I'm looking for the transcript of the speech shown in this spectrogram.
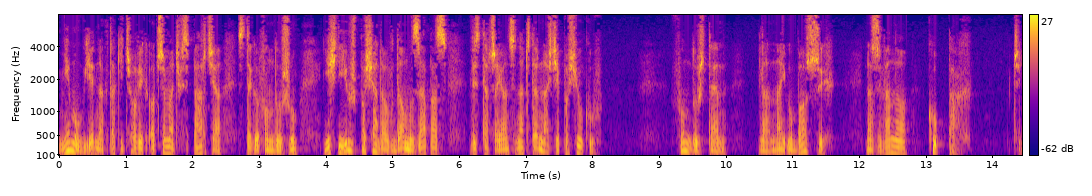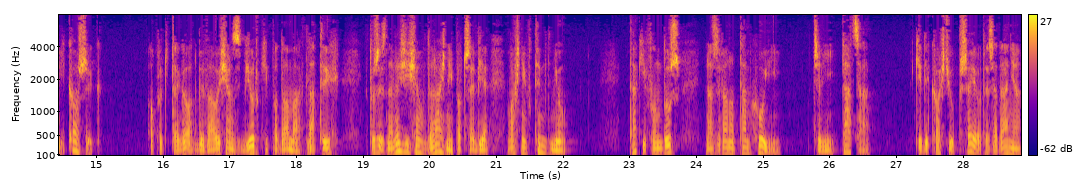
Nie mógł jednak taki człowiek otrzymać wsparcia z tego funduszu, jeśli już posiadał w domu zapas wystarczający na czternaście posiłków. Fundusz ten dla najuboższych nazywano kuppach, czyli koszyk. Oprócz tego odbywały się zbiórki po domach dla tych, którzy znaleźli się w doraźnej potrzebie właśnie w tym dniu. Taki fundusz nazywano tamhui, czyli taca. Kiedy Kościół przejął te zadania,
